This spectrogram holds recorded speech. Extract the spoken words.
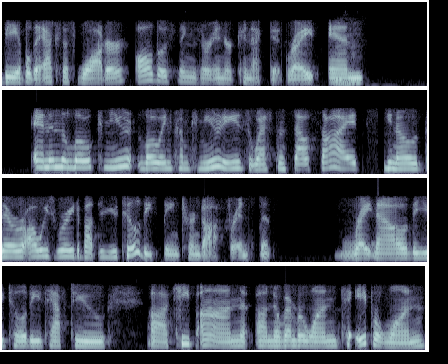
be able to access water. All those things are interconnected, right? And mm-hmm. And in the low commu- low income communities, west and south sides, you know, they're always worried about their utilities being turned off, for instance right now the utilities have to uh, keep on uh, November 1 to April 1,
